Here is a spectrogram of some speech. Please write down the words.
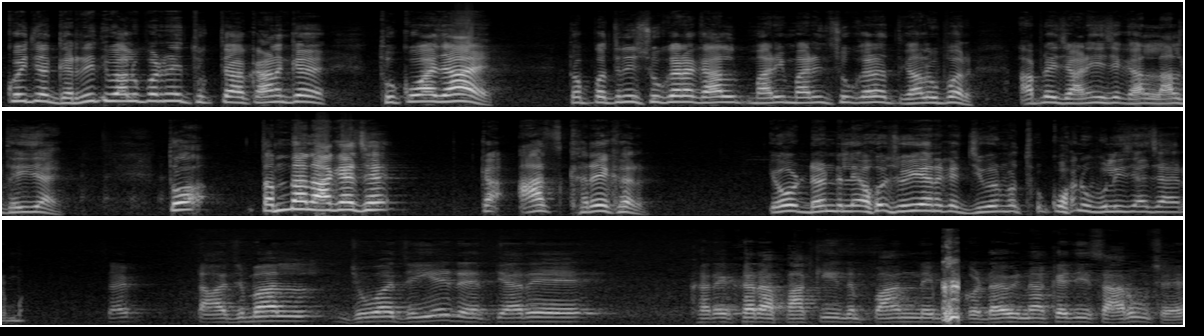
કોઈ ઘરની દિવાલ ઉપર નહીં થૂકતા, કારણ કે થૂકવા જાય, તો પત્ની શું કરે? ગાલ મારી મારીને શું કરે? ગાલ ઉપર. આપણે જાણીએ છીએ ગાલ લાલ થઈ જાય. તો તમને લાગે છે કે આ ખરેખર એવો દંડ લેવો જોઈએ ને કે જીવનમાં થૂકવાનું ભૂલી જાય જાહેરમાં? તાજમહાલ જોવા જઈએ ને, ત્યારે ખરેખર આ પાકી ને પાન ને બધું કઢાવી નાખે છે સારું છે.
